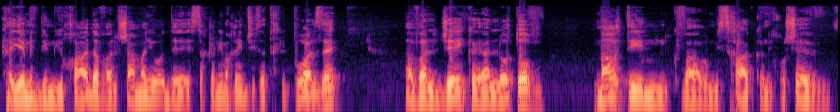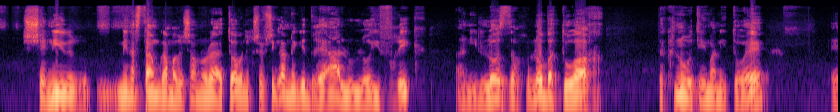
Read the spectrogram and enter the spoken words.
קיימת במיוחד, אבל שם היו עוד אה, שחקנים אחרים שקצת חיפו על זה, אבל ג'ייק היה לא טוב, מרטין כבר משחק, אני חושב, שני, מן הסתם גם הראשון הוא לא היה טוב, אני חושב שגם נגד ריאל הוא לא הבריק, אני לא, לא בטוח, תקנו אותי אם אני טועה. אמ,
